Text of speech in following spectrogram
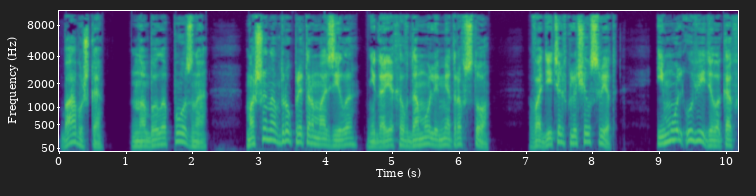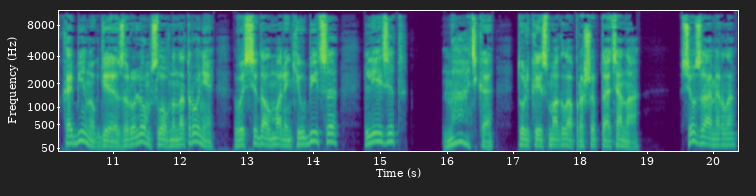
«Бабушка!» Но было поздно. Машина вдруг притормозила, не доехав до моли метров сто. Водитель включил свет. И Моль увидела, как в кабину, где за рулем, словно на троне, восседал маленький убийца, лезет... «Надька!» — только и смогла прошептать она. Все замерло,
